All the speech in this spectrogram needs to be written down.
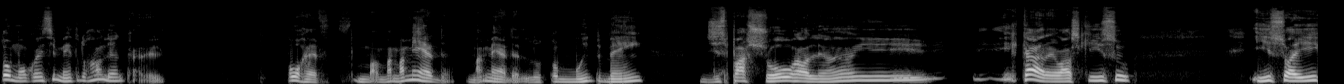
tomou conhecimento do Raulian, cara. Ele, porra, é uma, uma merda. Uma merda. Ele lutou muito bem, despachou o Raulian e. E, cara, eu acho que isso. Isso aí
